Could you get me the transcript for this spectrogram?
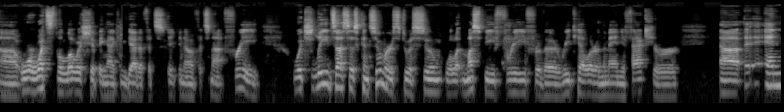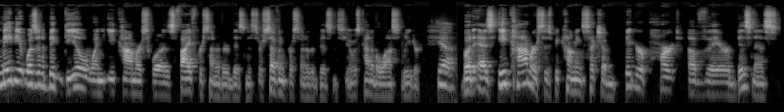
Uh, or what's the lowest shipping I can get if it's you know if it's not free which leads us as consumers to assume, well, it must be free for the retailer and the manufacturer. Uh, and maybe it wasn't a big deal when e-commerce was 5% of their business or 7% of their business. You know, it was kind of a lost leader. Yeah. But as e-commerce is becoming such a bigger part of their business,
